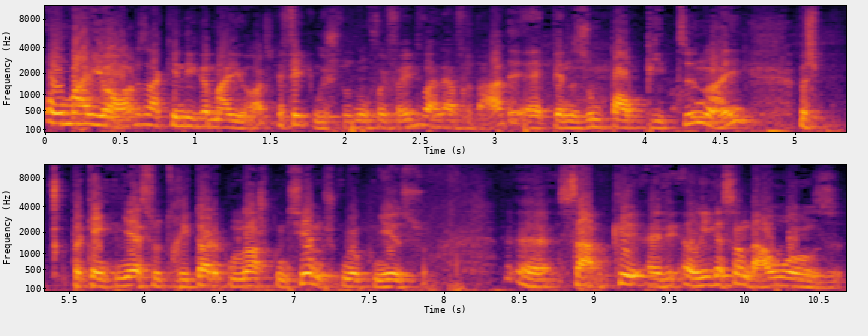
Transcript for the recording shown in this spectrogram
ou maiores, há quem diga maiores, enfim, o estudo não foi feito, vale a verdade, é apenas um palpite, não é? Mas para quem conhece o território como nós conhecemos, como eu conheço, uh, sabe que a, a ligação da A11 uh,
